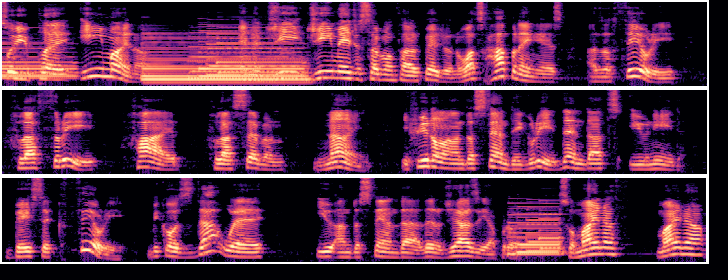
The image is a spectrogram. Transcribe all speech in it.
So you play E minor and a G G major seventh arpeggio. And what's happening is, as a theory, flat three, five, flat seven, 9. If you don't understand degree, then that's you need basic theory because that way you understand that little jazzy approach. So minor, minor,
